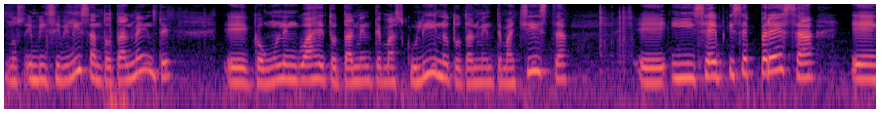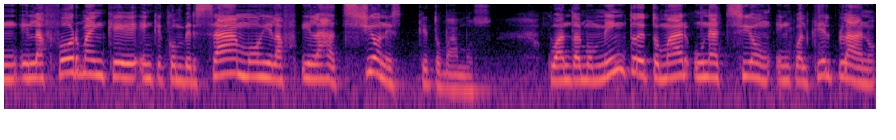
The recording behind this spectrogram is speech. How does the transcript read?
nos invisibilizan totalmente, eh, con un lenguaje totalmente masculino, totalmente machista, eh, y, se, y se expresa en, la forma en que, en que conversamos y en, las acciones que tomamos. Cuando al momento de tomar una acción en cualquier plano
